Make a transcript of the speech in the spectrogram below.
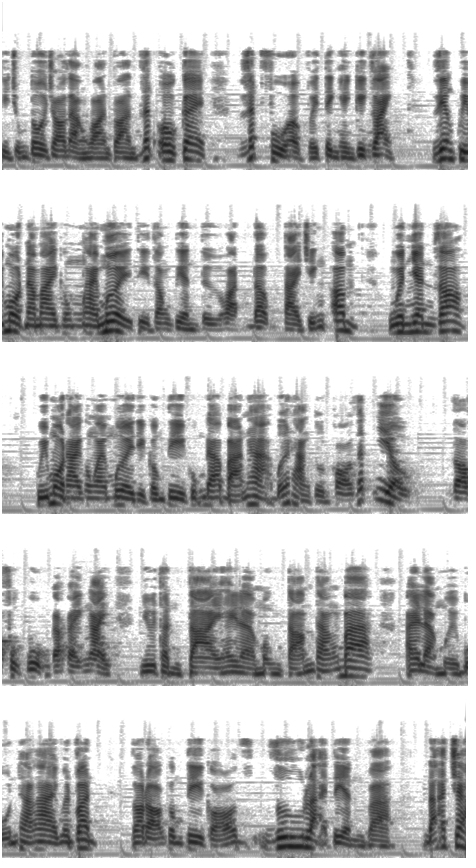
thì chúng tôi cho rằng hoàn toàn rất ok, rất phù hợp với tình hình kinh doanh riêng quý 1 năm 2020 thì dòng tiền từ hoạt động tài chính âm, nguyên nhân do quý 1 2020 thì công ty cũng đã bán hạ bớt hàng tồn kho rất nhiều do phục vụ các cái ngày như thần tài hay là mùng 8 tháng 3 hay là 14 tháng 2 vân vân. Do đó công ty có dư lại tiền và đã trả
